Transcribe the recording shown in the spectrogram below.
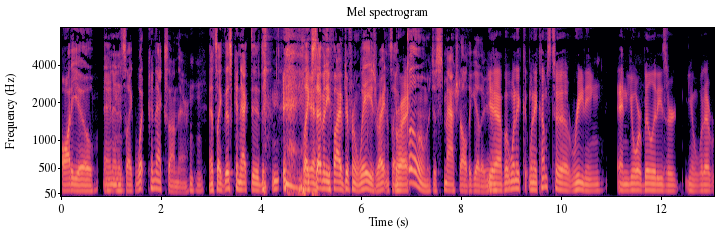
audio, and then Mhm. it's like, what connects on there? Mhm. And it's like this connected like Yeah. 75 different ways, right? And it's like, Right. boom, it just smashed all together. you know? Yeah, but when it when it comes to reading and your abilities or you know whatever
